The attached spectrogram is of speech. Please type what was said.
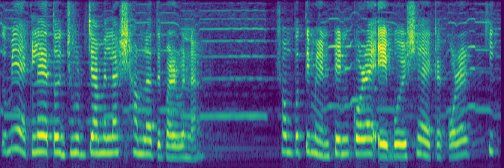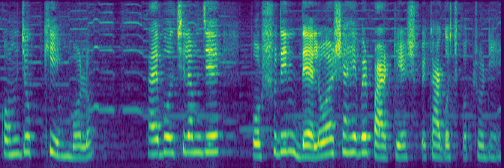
তুমি একলা এত ঝুট ঝামেলা সামলাতে পারবে না। সম্পত্তি মেনটেন করা এই বয়সে একা করার কি কম যক্ষী, বলো। তাই বলছিলাম যে পরশুদিন দেলোয়ার সাহেবের পার্টি আসবে কাগজপত্র নিয়ে।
